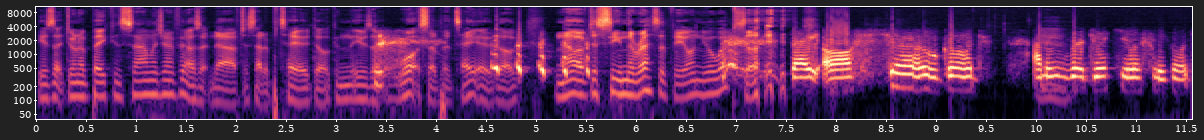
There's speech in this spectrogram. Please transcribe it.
he was like, "Do you want a bacon sandwich or anything?" I was like, "No, I've just had a potato dog." And he was like, "What's a potato dog?" now I've just seen the recipe on your website. They are so good. I mean, ridiculously good.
